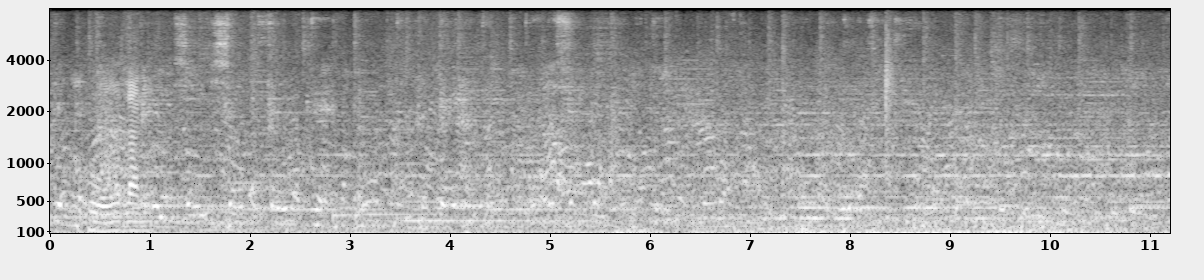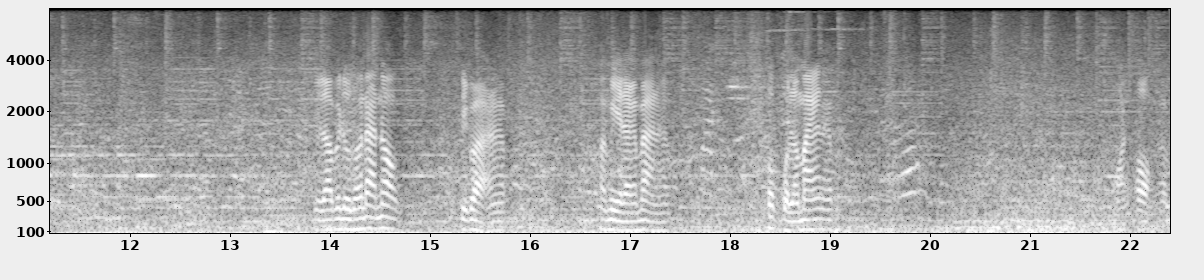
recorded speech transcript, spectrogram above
โอ้โหร้านนี้เดี๋ยวเราไปดูทางด้านนอกดีกว่านะครับว่ามีอะไรกันบ้างนะครับ พวกผลไม้นะครับ หมอนทองครับ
